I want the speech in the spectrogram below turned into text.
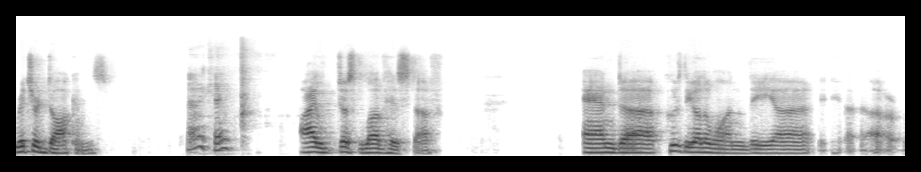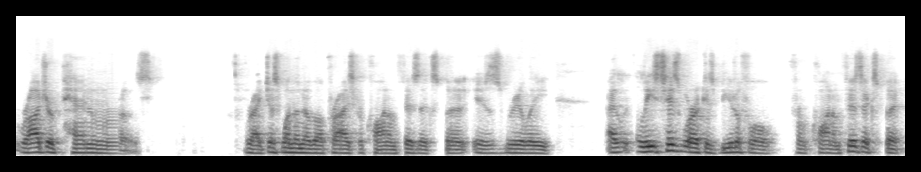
Richard Dawkins. Okay. I just love his stuff. And uh, who's the other one? The uh, uh, Roger Penrose, right? Just won the Nobel Prize for quantum physics, but is really, at least his work is beautiful from quantum physics, but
